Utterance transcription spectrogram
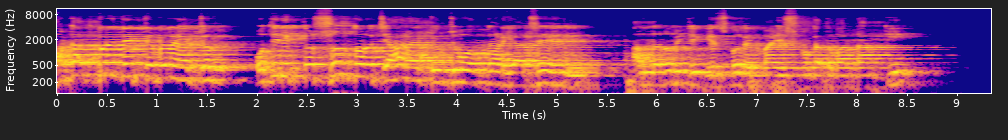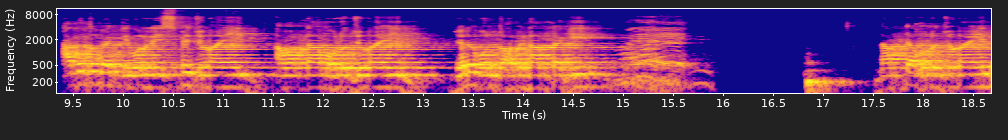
হঠাৎ করে দেখতে পেলেন একজন অতিরিক্ত সুন্দর চেহারা একজন যুবক দাঁড়িয়ে আছেন। আল্লাহ নবী জিজ্ঞেস করলেন মা ইসমকা তোমার নাম কি? আগত ব্যক্তি বলেন ইসমে জুনাইদ, আমার নাম হলো জুনাইদ। জোরে বলতে হবে, নামটা কি? নামটা হলো জুনাইদ।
